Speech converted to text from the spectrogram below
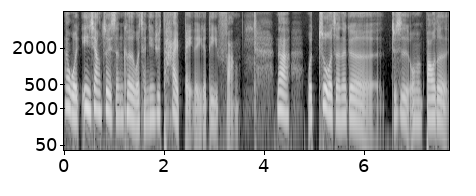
那我印象最深刻的，我曾经去台北的一个地方，那我坐着那个就是我们包的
